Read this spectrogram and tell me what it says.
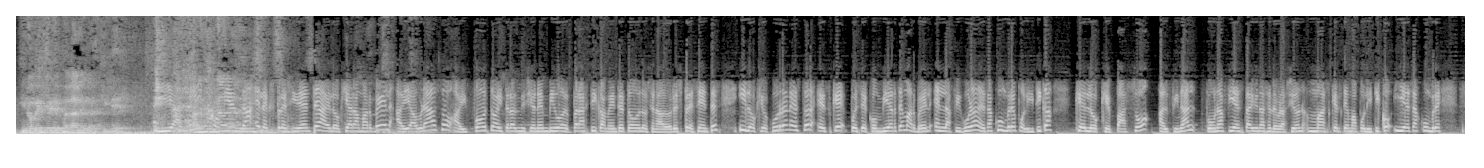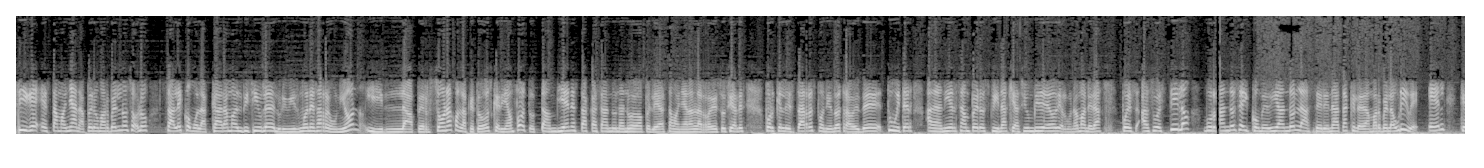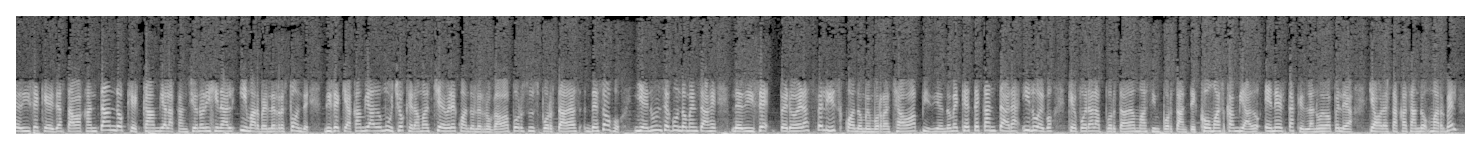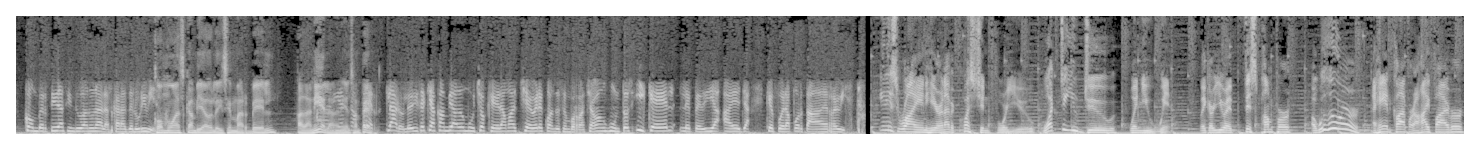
y no me quiere pagar el alquiler. Y así comienza el expresidente a elogiar a Marvel. Hay abrazo, hay foto, hay transmisión en vivo de prácticamente todos los senadores presentes. Y lo que ocurre, Néstor, es que pues se convierte Marvel en la figura de esa cumbre política que lo que pasó al final fue una fiesta y una celebración más que el tema político. Y esa cumbre sigue esta mañana. Pero Marvel no solo sale como la cara más visible del uribismo en esa reunión y la persona con la que todos querían foto, también está cazando una nueva pelea esta mañana funcionan las redes sociales, porque le está respondiendo a través de Twitter a Daniel Sampero Espina, que hace un video de alguna manera, pues a su estilo, burlándose y comediando la serenata que le da Marbella Uribe. Él que dice que ella estaba cantando, que cambia la canción original y Marvel le responde. Dice que ha cambiado mucho, que era más chévere cuando le rogaba por sus portadas de sojo. Y en un segundo mensaje le dice, pero eras feliz cuando me emborrachaba pidiéndome que te cantara y luego que fuera la portada más importante. ¿Cómo has cambiado en esta que es la nueva pelea que ahora está cazando Marvel, convertida sin duda en una de las caras del Uribismo? ¿Cómo has cambiado? Le dice Marvel a Daniel, a Daniel Samper. Claro, le dice que ha cambiado mucho, que era más chévere cuando se emborrachaban juntos y que él le pedía a ella que fuera portada de revista. It is Ryan here, and I have a question for you. What do you do when you win? Like, are you a fist pumper? a woohooer, a hand clapper, a high fiver.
